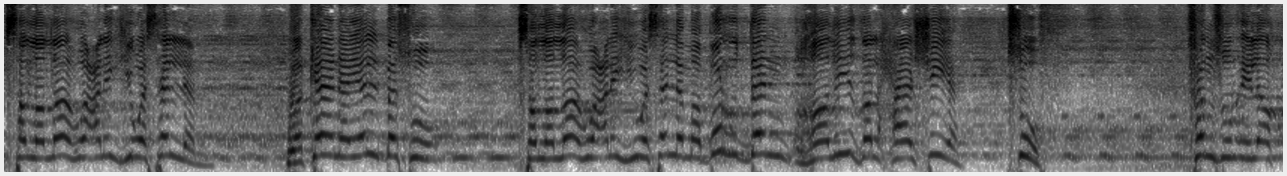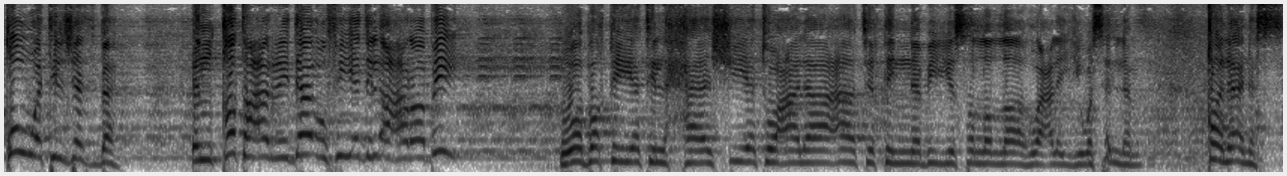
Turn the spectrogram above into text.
صلى الله عليه وسلم وكان يلبس صلى الله عليه وسلم بردا غليظ الحاشية صوف. فانظر إلى قوة الجذبة. انقطع الرداء في يد الأعرابي وبقيت الحاشية على عاتق النبي صلى الله عليه وسلم. قال أنس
